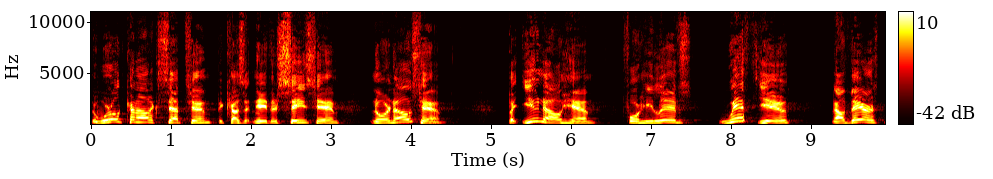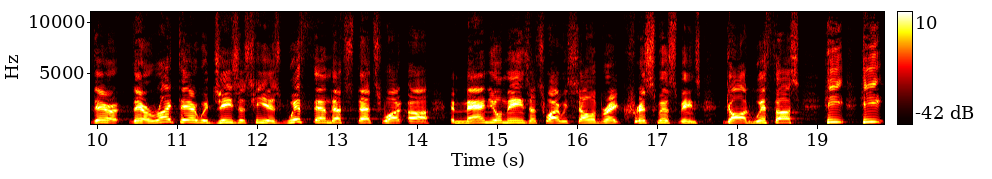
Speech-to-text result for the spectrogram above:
The world cannot accept him because it neither sees him nor knows him. But you know him, for he lives with you. Now they're, they're, they're right there with Jesus. He is with them. That's, that's what uh, Emmanuel means. That's why we celebrate Christmas, means God with us. He, he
